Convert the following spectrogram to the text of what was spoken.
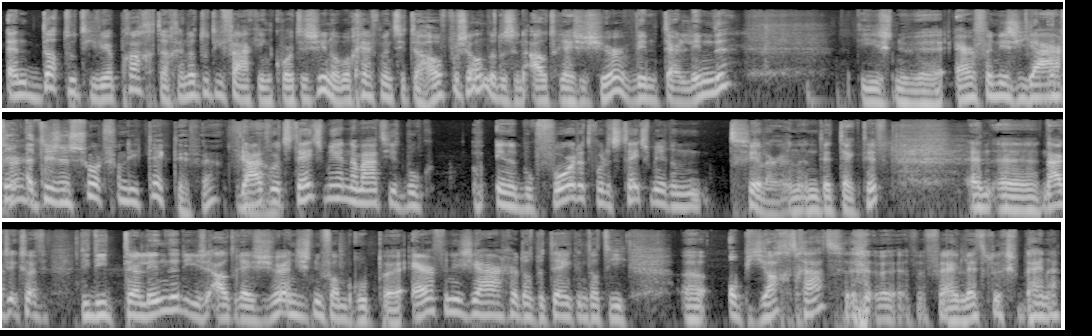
En dat doet hij weer prachtig. En dat doet hij vaak in korte zin. Op een gegeven moment zit de hoofdpersoon. Dat is een oud-regisseur, Wim Terlinde. Die is nu uh, erfenisjager. Het, het, is een soort van detective, hè? Ja, het wordt steeds meer naarmate je het boek in het boek voordat wordt het steeds meer een thriller, een, een detective. En uh, nou, ik, die, die Terlinde, die is oud-regisseur en die is nu van beroep uh, erfenisjager. Dat betekent dat hij uh, op jacht gaat, vrij letterlijk bijna,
